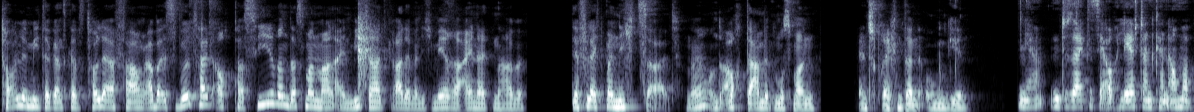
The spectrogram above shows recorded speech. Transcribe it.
tolle Mieter, ganz, ganz tolle Erfahrung. Aber es wird halt auch passieren, dass man mal einen Mieter hat, gerade wenn ich mehrere Einheiten habe, der vielleicht mal nicht zahlt. Ne? Und auch damit muss man entsprechend dann umgehen. Ja, und du sagtest ja auch, Leerstand kann auch mal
